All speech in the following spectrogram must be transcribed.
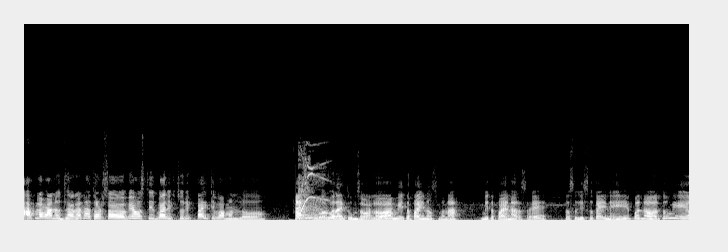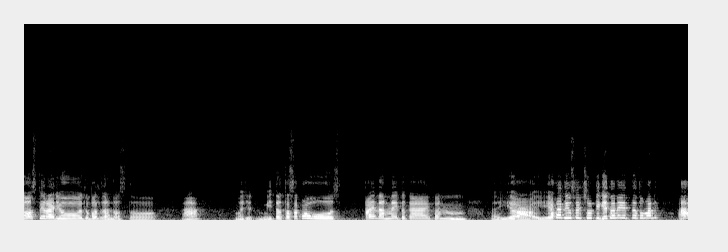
आपला माणूस झाला ना थोडस व्यवस्थित बारीक चुरीक पाहिजे बा म्हणलो. बरोबर आहे तुमचं म्हणलं. मी तर पाहिनच म्हणा. मी तर पाहणारच आहे. तसं दिसत काही नाही पण तुम्ही असते राजो हो, तर बरं झालं असतं. हा? म्हणजे मी तर तसा पाहूस पाहणार नाही तर काय पण या- एका दिवसाची सुट्टी घेता नाही येत ना तुम्हाला? हा?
